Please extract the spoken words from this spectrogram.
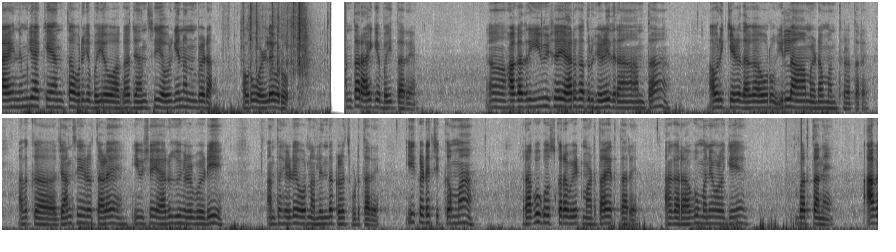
ರಾಯ್, ನಿಮ್ಗೆ ಯಾಕೆ ಅಂತ ಅವರಿಗೆ ಬೈಯೋವಾಗ ಝಾನ್ಸಿ ಅವ್ರಿಗೇನು ಅನ್ಬೇಡ. ಅವರು ಒಳ್ಳೆಯವರು ಅಂತ ರಾಯ್ಗೆ ಬೈತಾರೆ. ಹಾಗಾದರೆ ಈ ವಿಷಯ ಯಾರಿಗಾದರೂ ಹೇಳಿದ್ರಾ ಅಂತ? ಅವ್ರಿಗೆ ಕೇಳಿದಾಗ ಅವರು, ಇಲ್ಲ ಮೇಡಮ್ ಅಂತ ಹೇಳ್ತಾರೆ. ಅದಕ್ಕೆ ಝಾನ್ಸಿ ಹೇಳ್ತಾಳೆ, ಈ ವಿಷಯ ಯಾರಿಗೂ ಹೇಳಬೇಡಿ ಅಂತ ಹೇಳಿ ಅವ್ರನ್ನ ಅಲ್ಲಿಂದ ಕಳಿಸ್ಬಿಡ್ತಾರೆ. ಈ ಕಡೆ ಚಿಕ್ಕಮ್ಮ ರಾಘುಗೋಸ್ಕರ ವೇಟ್ ಮಾಡ್ತಾ ಇರ್ತಾರೆ. ಆಗ ರಾಘು ಮನೆಯೊಳಗೆ ಬರ್ತಾನೆ. ಆಗ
